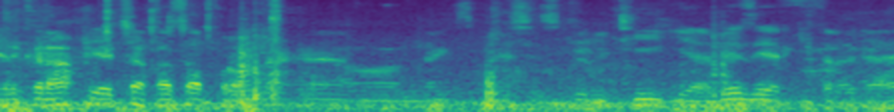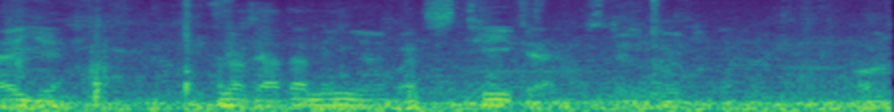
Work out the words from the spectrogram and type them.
एयरक्राफ्ट ये अच्छा खासा पुराना है और लेग स्पेस इसकी भी ठीक है वेज एयर की तरह का है ये। इतना ज़्यादा नहीं है बस ठीक है स्टिल गुड और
